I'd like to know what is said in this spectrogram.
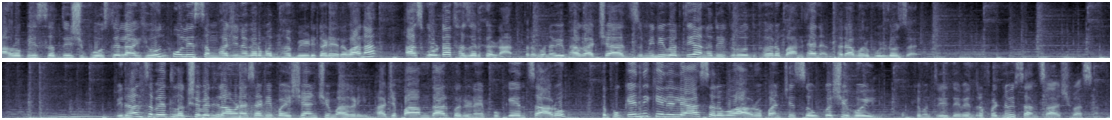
आरोपी सतीश भोसलेला घेऊन पोलीस संभाजीनगरमधनं बीडकडे रवाना. आज कोर्टात हजर करणार. तर वनविभागाच्या जमिनीवरती अनधिकृत घर बांधल्यानं घरावर बुलडोजर विधानसभेत लक्षवेधी लावण्यासाठी पैशांची मागणी. भाजपा आमदार परिणय फुकेंचा आरोप. तर फुकेंनी केलेल्या सर्व आरोपांची चौकशी होईल. मुख्यमंत्री देवेंद्र फडणवीसांचं आश्वासन.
